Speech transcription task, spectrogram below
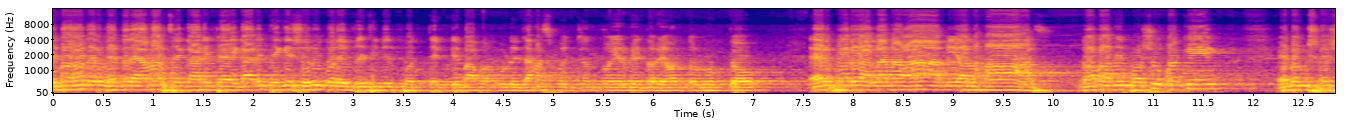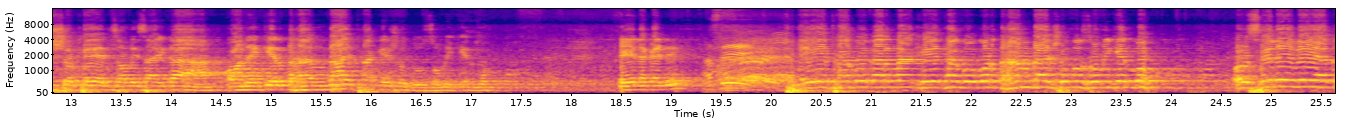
এ বাহনের ভেতরে আমার যে গাড়িটা, এই গাড়ি থেকে শুরু করে পৃথিবীর প্রত্যেকটি বাহন উড়ে জাহাজ পর্যন্ত এর ভেতরে অন্তর্ভুক্ত। এরপরে আলানা আমি আলহাস গবাদি পশু, পাখি এবং শস্য ক্ষেত, জমি জায়গা অনেকের ধান্দায় থাকে শুধু জমি কিনবো এই এলাকায় নেই খেয়ে থাকুক আর না খেয়ে থাকুক ওর ধান্দায় শুধু জমি কিনবো। ওর ছেলে মেয়ে এত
